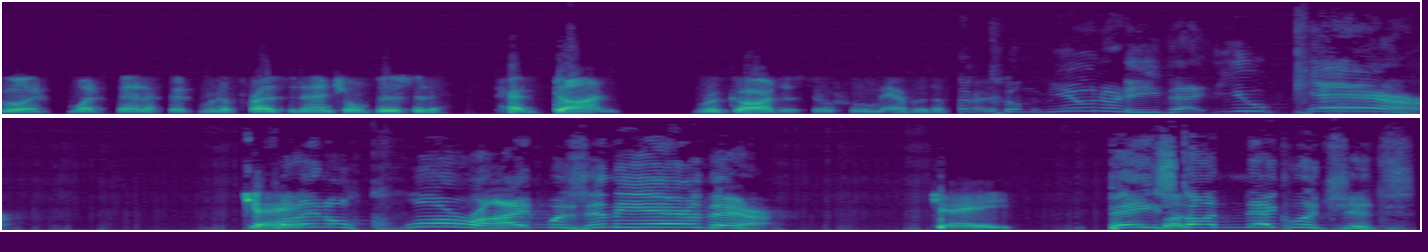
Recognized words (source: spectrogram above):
good, what benefit would a presidential visit have done, regardless of whomever the president? A community that you care. Jay, Vinyl chloride was in the air there. Jay, based look, on negligence,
